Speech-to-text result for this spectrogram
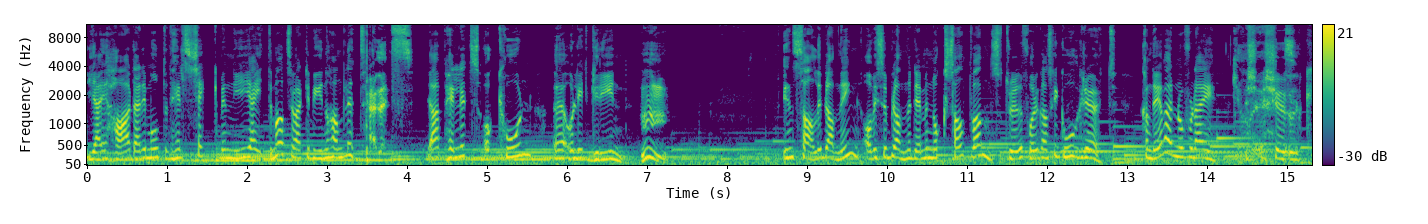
Jeg har derimot en hel sekk med ny geitemat som har vært i byen og handlet. pellets! Ja, pellets og korn eh, og litt gryn. En salig blanding, og hvis du blander det med nok salt vann, så tror jeg du får en ganske god grøt. Kan det være noe for deg, sjøulk?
